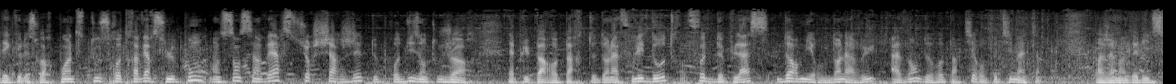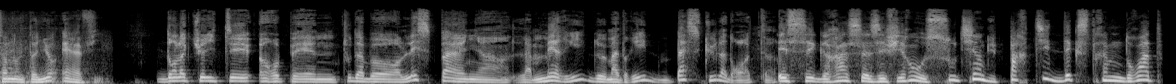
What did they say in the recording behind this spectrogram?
Dès que le soir pointe, tous retraversent le pont en sens inverse, surchargés de produits en tout genre. La plupart repartent dans la foulée, d'autres, faute de place, dormiront dans la rue avant de repartir au petit matin. Benjamin Delille, San Antonio, RFI. Dans l'actualité européenne, tout d'abord, l'Espagne, la mairie de Madrid bascule à droite. Et c'est grâce, Zéphirin, au soutien du parti d'extrême droite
